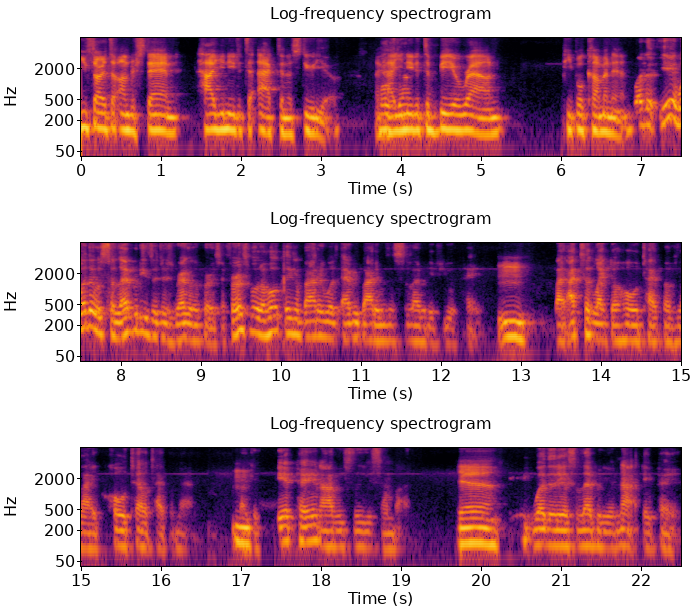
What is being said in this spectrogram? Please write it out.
you started to understand how you needed to act in a studio, like how you needed to be around people coming in. Whether yeah, whether it was celebrities or just regular person. First of all, the whole thing about it was everybody was a celebrity if you were paid. Mm. Like I took like the whole type of like hotel type of man. Mm. Like if they're paying, obviously you're somebody. Yeah. Whether they're a celebrity or not, they paying.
